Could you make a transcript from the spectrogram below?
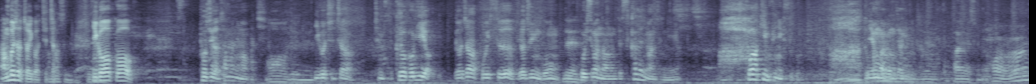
안 보셨죠 이거 안 진짜? 봤습니다. 이거 꼭 보세요 사모님하고 같이. 아 네네. 이거 진짜 재밌어요. 그거 거기 여, 여자 voice 여주인공 네. voice만 나오는데 스칼렛 요한슨이에요. 호아킨 피닉스고. 아, 이 영화 그거는- 명작입니다. 네, 꼭 봐야겠습니다. 헐.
